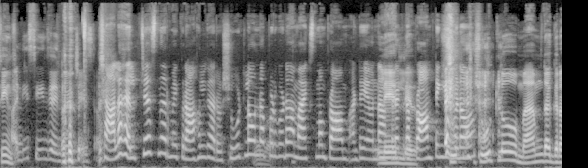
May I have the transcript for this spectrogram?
Scenes funny scenes enjoy చాలా హెల్ప్ చేస్తున్నారు మీకు రాహుల్ గారు. షూట్లో ఉన్నప్పుడు కూడా మాక్సిమం ప్రామ్ అంటే ఏమన్నా. ప్రాంప్టింగ్ ఇవ్వడం? షూట్లో మ్యామ్ దగ్గర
